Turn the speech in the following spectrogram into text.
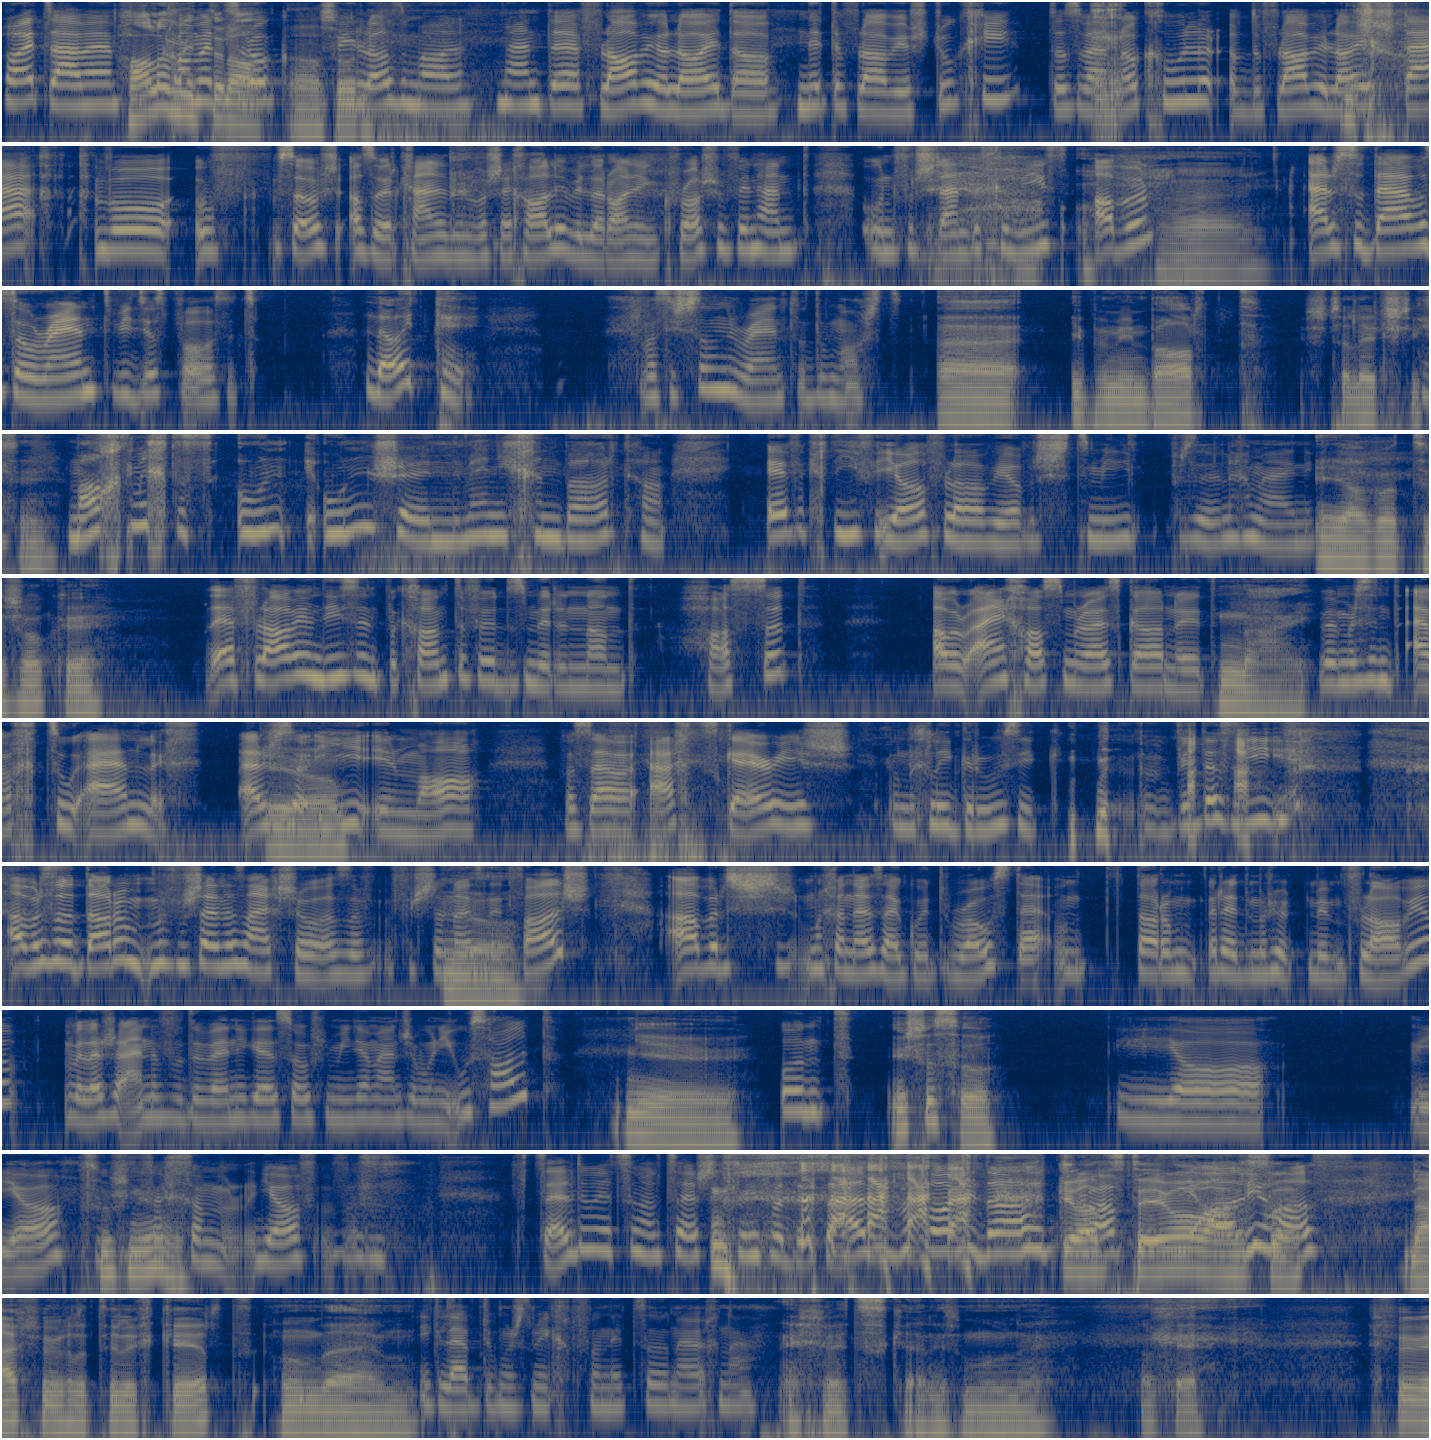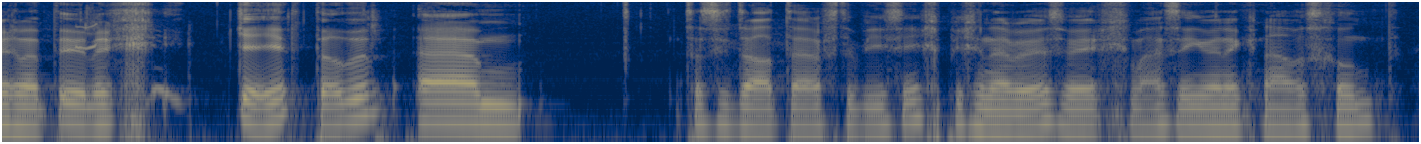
Hallo zusammen, Hallo kommen miteinander. zurück Ah, bei sorry. Los mal. Wir haben den Flavio Loy da, nicht den Flavio Stucki, das wäre noch cooler, aber der Flavio Loy ist der, der auf Social, also ihr kennt ihn wahrscheinlich alle, weil ihr alle einen Crush auf ihn habt, unverständlicherweise, aber er ist so der, der so Rant-Videos postet. Leute, was ist so ein Rant, den du machst? äh, über meinen Bart ist der letzte. gewesen. Macht mich das un unschön, wenn ich einen Bart habe? Effektiv ja, Flavio, aber das ist jetzt meine persönliche Meinung. Ja gut, das ist okay. Äh, Flavio und ich sind bekannt dafür, dass wir einander hassen. Aber eigentlich hassen wir uns gar nicht. Nein. Weil wir sind einfach zu ähnlich. Er ist Ja. so ich in Mann. Was auch echt scary ist und ein bisschen grusig. Wie das ich. Aber so, darum, wir verstehen das eigentlich schon. Also wir verstehen uns Ja. nicht falsch. Aber ist, wir können uns auch gut roasten. Und darum reden wir heute mit dem Flavio. Weil er ist einer der wenigen Social Media Menschen, die ich aushalte. Yeah. Und Ist das so? ja. Ja. Sonst nicht. Vielleicht können wir, ja. Erzähl du jetzt mal zuerst ein bisschen von dir selber, bevor ich da Genau das Thema alle hasse. Nein, ich fühle mich natürlich geehrt. Und ähm, Ich glaube, du musst das Mikrofon nicht so nahe nehmen. ich würde es gerne ins Maul nehmen. Okay. ich fühle mich natürlich geehrt, oder? Ähm, dass ich da darf dabei sein Ich bin nervös, weil ich weiß irgendwie nicht genau, was kommt.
